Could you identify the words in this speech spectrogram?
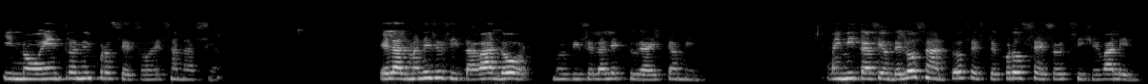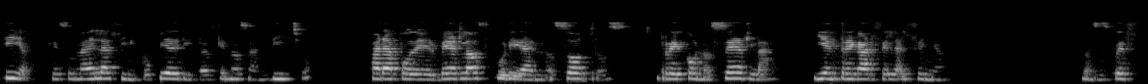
y no entra en el proceso de sanación. El alma necesita valor, nos dice la lectura del camino. La imitación de los santos, este proceso exige valentía, que es una de las cinco piedritas que nos han dicho, para poder ver la oscuridad en nosotros, reconocerla y entregársela al Señor. Entonces, pues,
